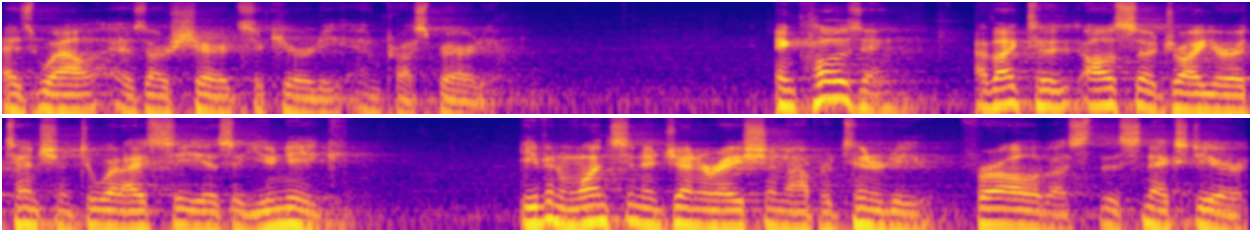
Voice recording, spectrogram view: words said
as well as our shared security and prosperity. In closing, I'd like to also draw your attention to what I see as a unique, even once in a generation opportunity for all of us this next year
